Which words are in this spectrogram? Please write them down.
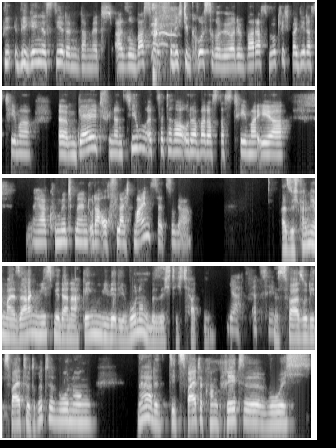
Wie, wie ging es dir denn damit? Also was war jetzt für dich die größere Hürde? War das wirklich bei dir das Thema ähm, Geld, Finanzierung etc. oder war das das Thema eher naja, Commitment oder auch vielleicht Mindset sogar? Also ich kann dir mal sagen, wie es mir danach ging, wie wir die Wohnung besichtigt hatten. Ja, erzähl. Es war so die zweite, dritte Wohnung. Naja, die, die zweite konkrete, wo ich,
